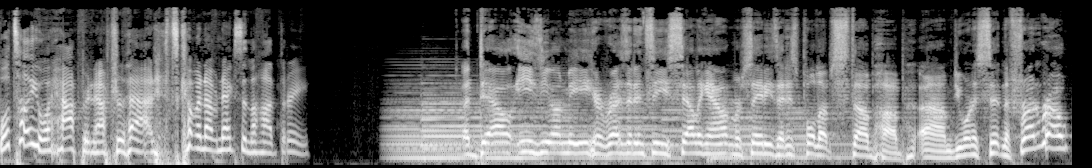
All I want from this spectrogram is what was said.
We'll tell you what happened after that. It's coming up next in the Hot Three. Adele, easy on me. Her residency selling out. Mercedes, I just pulled up StubHub. Um, do you want to sit in the front row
